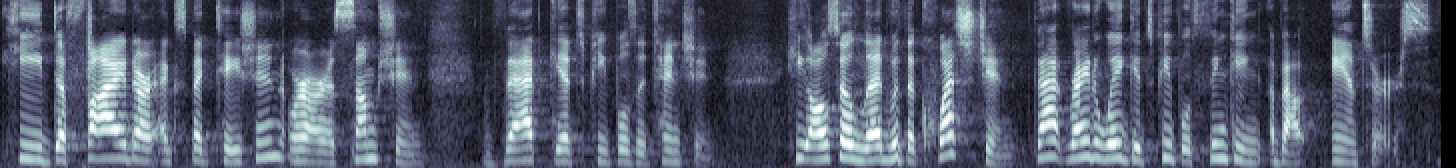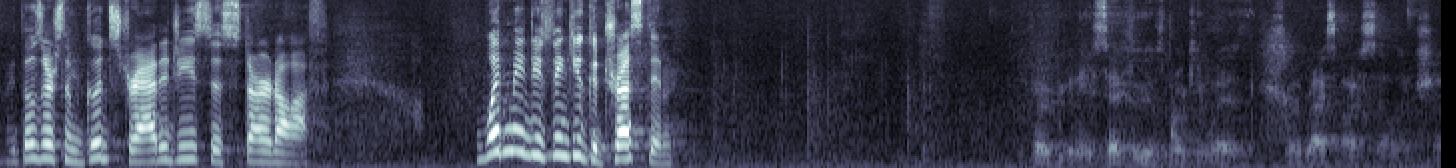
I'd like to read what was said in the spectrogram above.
he defied our expectation or our assumption. That gets people's attention. He also led with a question. That right away gets people thinking about answers. Right? Those are some good strategies to start off. What made you think you could trust him? the very beginning, he said who he was working with, so Rice, RCEL, and Shell.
